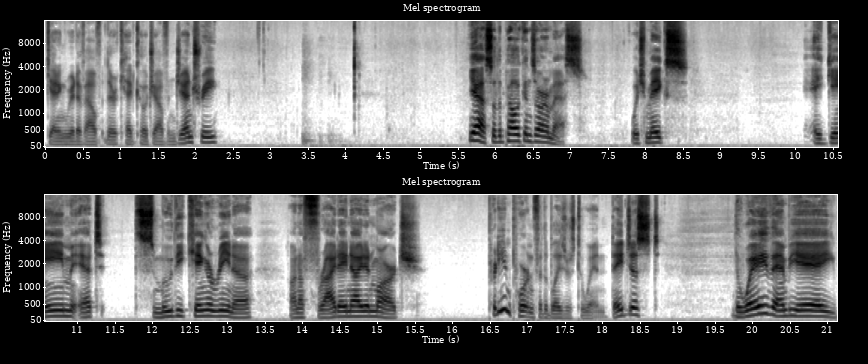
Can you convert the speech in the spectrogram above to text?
getting rid of their head coach Alvin Gentry. Yeah, so the Pelicans are a mess, which makes a game at Smoothie King Arena on a Friday night in March pretty important for the Blazers to win. They just the way the NBA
